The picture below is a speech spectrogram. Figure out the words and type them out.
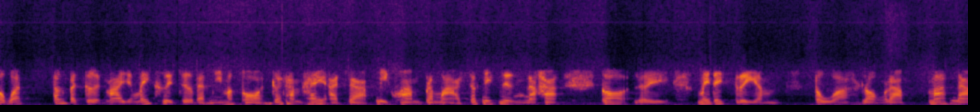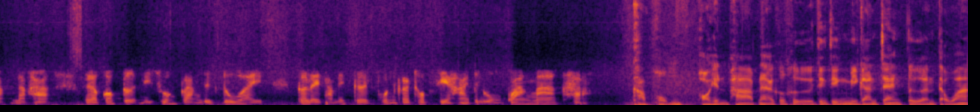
บอกว่าตั้งแต่เกิดมายังไม่เคยเจอแบบนี้มาก่อน ก็ทำให้อาจจะมีความประมาทสักนิดนึงนะคะ ก็เลยไม่ได้เตรียม ตัวรองรับมากนักนะคะ แล้วก็เกิดในช่วงกลางดึกด้วย ก็เลยทำให้เกิดผลกระทบเสียหายเป็นวงกว้างมากค่ะ ครับผมพอเห็นภาพนะฮะก็คือจริง ๆ มีการแจ้งเตือนแต่ว่า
